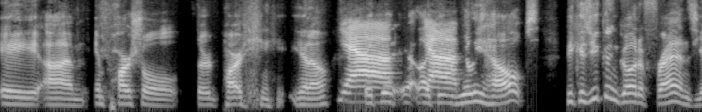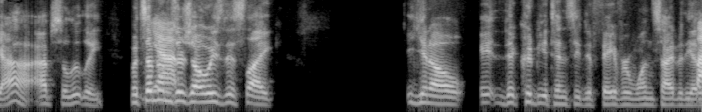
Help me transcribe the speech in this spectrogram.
a um impartial third party you know yeah, it- like yeah. it really helps because you can go to friends yeah absolutely but sometimes Yeah. there's always this like you know it, there could be a tendency to favor one side or the other.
